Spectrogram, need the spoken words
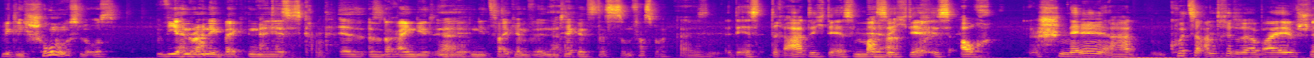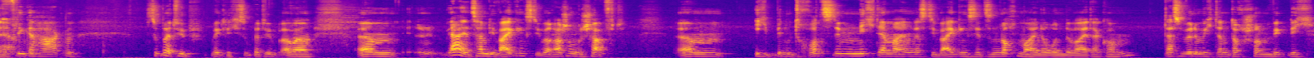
wirklich schonungslos wie ein Running Back in Ja, die, das ist krank. äh, also da reingeht in, Ja. die, in die Zweikämpfe, in Ja. die Tackles, das ist unfassbar. Also, der ist drahtig, der ist massig, der ist auch schnell, er hat kurze Antritte dabei, sch- Ja. flinke Haken. Super Typ, wirklich super Typ. Aber ähm, ja, jetzt haben die Vikings die Überraschung geschafft. Ähm, ich bin trotzdem nicht der Meinung, dass die Vikings jetzt nochmal eine Runde weiterkommen. Das würde mich dann doch schon wirklich.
